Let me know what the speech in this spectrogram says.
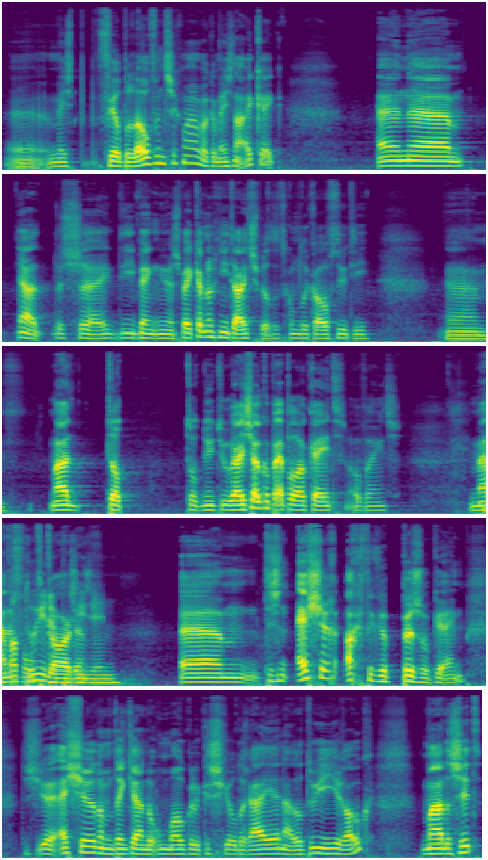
Eh, meest veelbelovend, zeg maar, waar ik het meest naar uitkeek. En ehm, ja, dus eh, die ben ik nu aan het spelen. Ik heb hem nog niet uitgespeeld, dat komt door Call of Duty. Ehm, maar dat tot nu toe... Hij is ook op Apple Arcade, overigens. Maar wat Manifold doe je er Garden. precies in? Ehm, het is een Asher-achtige puzzelgame. Dus je Asher, dan denk je aan de onmogelijke schilderijen. Nou, dat doe je hier ook. Maar er zit,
